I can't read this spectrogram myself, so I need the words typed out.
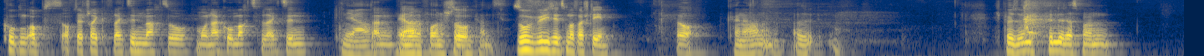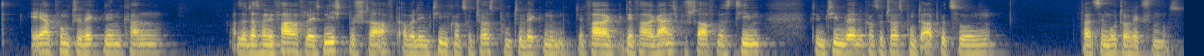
gucken, ob es auf der Strecke vielleicht Sinn macht. So, Monaco macht es vielleicht Sinn. Ja, Dann, wenn ja, du nach vorne starten so. kannst. So würde ich es jetzt mal verstehen. Ja. Keine Ahnung. Also, ich persönlich finde, dass man eher Punkte wegnehmen kann. Also, dass man den Fahrer vielleicht nicht bestraft, aber dem Team Konstrukteurspunkte wegnimmt. Den Fahrer, den Fahrer gar nicht bestraft und das Team, dem Team werden Konstrukteurspunkte abgezogen, weil es den Motor wechseln muss.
